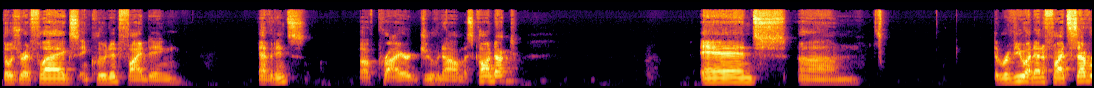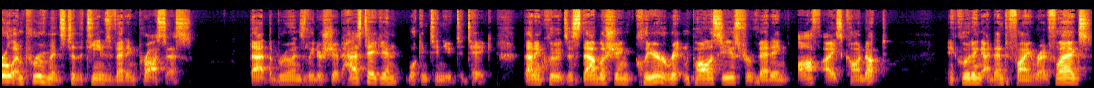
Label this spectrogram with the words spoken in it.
Those red flags included finding evidence of prior juvenile misconduct, and um, the review identified several improvements to the team's vetting process that the Bruins leadership has taken, will continue to take. That includes establishing clear written policies for vetting off ice conduct, including identifying red flags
